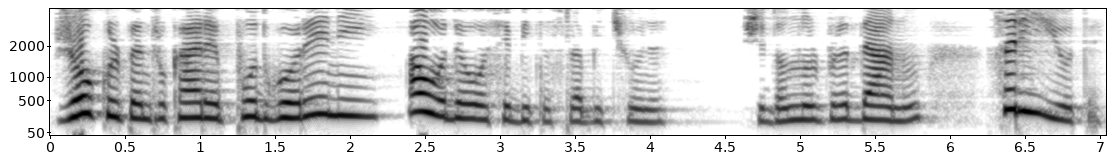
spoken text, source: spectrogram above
jocul pentru care podgorenii au o deosebită slăbiciune. Și domnul Brădeanu sări iute,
